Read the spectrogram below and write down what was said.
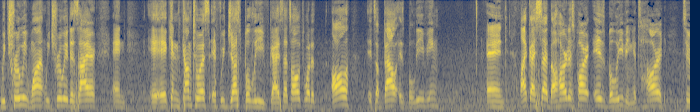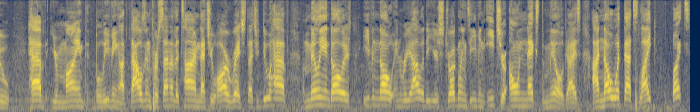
we truly want, we truly desire, and it, can come to us if we just believe, guys. That's all it's what it, all it's about is believing. And like I said, the hardest part is believing. It's hard to have your mind believing a thousand percent of the time that you are rich, that you do have a million dollars, even though in reality you're struggling to even eat your own next meal, guys. I know what that's like, but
